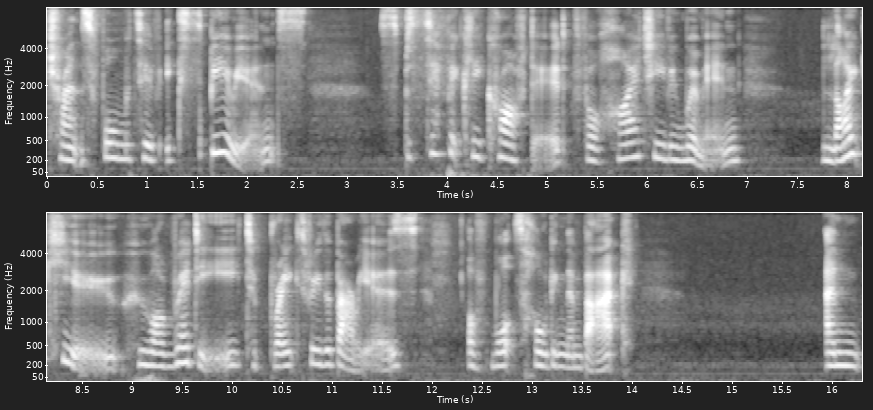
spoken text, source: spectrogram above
transformative experience specifically crafted for high achieving women like you who are ready to break through the barriers of what's holding them back and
